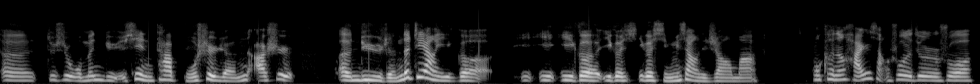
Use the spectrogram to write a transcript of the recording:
呃，就是我们女性她不是人，而是，呃，女人的这样一个一一一个一个一个形象，你知道吗？我可能还是想说的，就是说，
